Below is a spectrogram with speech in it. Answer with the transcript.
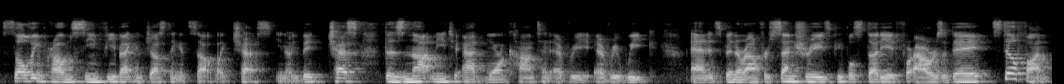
solving problems, seeing feedback, adjusting itself like chess. You know, they, chess does not need to add more content every every week, and it's been around for centuries. People study it for hours a day. It's still fun,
